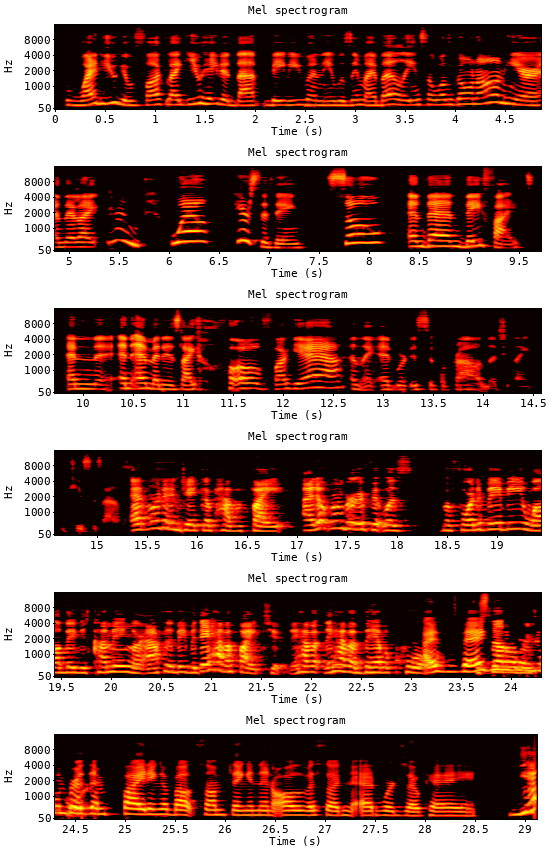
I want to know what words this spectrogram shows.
"Why do you give a fuck? Like you hated that baby when it was in my belly, so what's going on here?" And they're like, hmm, "Well, here's the thing." So, and then they fight, and and Emmett is like, "Oh fuck yeah!" And like Edward is super proud that she like kisses ass. Edward and Jacob have a fight. I don't remember if it was before the baby, while the baby's coming, or after the baby. But they have a fight too. They have a they have a they have a quarrel. I vaguely remember them fighting about something, and then all of a sudden, Edward's okay. yeah,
